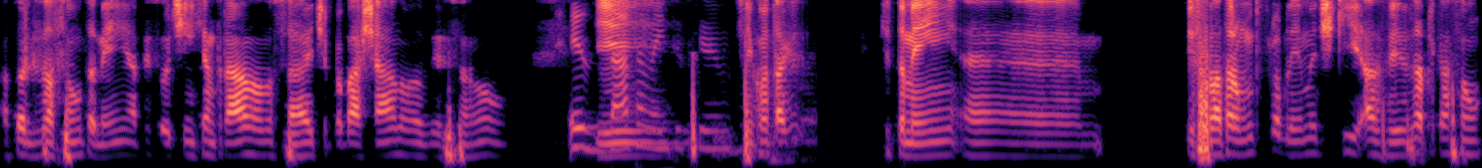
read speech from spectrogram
atualização também, a pessoa tinha que entrar lá no site para baixar a nova versão. Exatamente isso que eu... Sem contar que, que também é, eles relataram muito problema de que às vezes a aplicação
